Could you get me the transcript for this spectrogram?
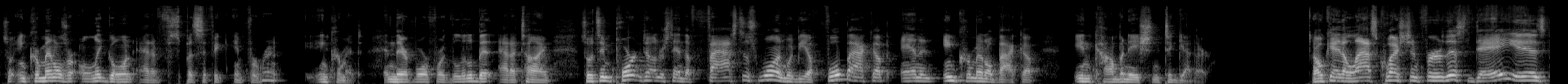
So incrementals are only going at a specific increment and therefore for a little bit at a time. So it's important to understand the fastest one would be a full backup and an incremental backup in combination together. Okay, the last question for this day is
